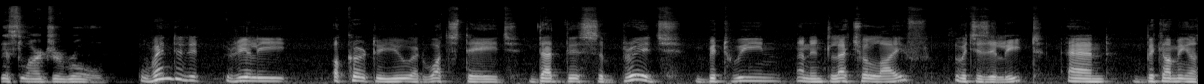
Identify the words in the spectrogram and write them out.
this larger role. When did it really occur to you at what stage that this bridge between an intellectual life, which is elite, and becoming a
